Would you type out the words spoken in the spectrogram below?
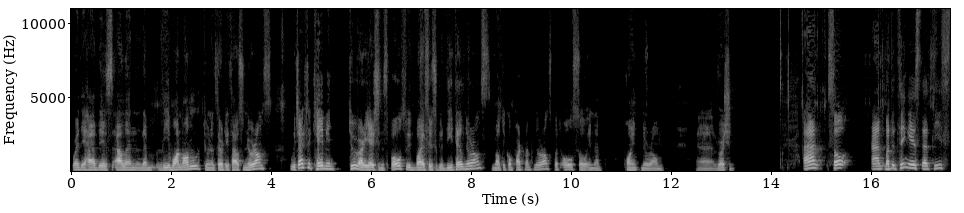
where they had this Allen the V1 model, 230,000 neurons, which actually came in two variations, both with biophysically detailed neurons, multi-compartment neurons, but also in a point neuron uh, version. And so, and but the thing is that these,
